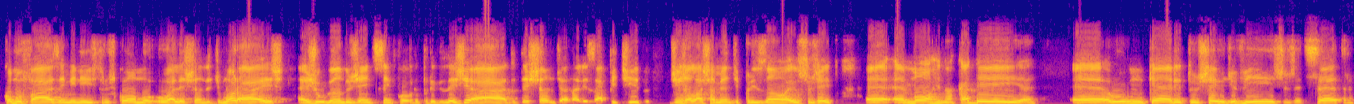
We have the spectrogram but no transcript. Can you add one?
como fazem ministros como o Alexandre de Moraes, é, julgando gente sem foro privilegiado, deixando de analisar pedido de relaxamento de prisão, aí o sujeito é, é morre na cadeia, é, um inquérito cheio de vícios, etc.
